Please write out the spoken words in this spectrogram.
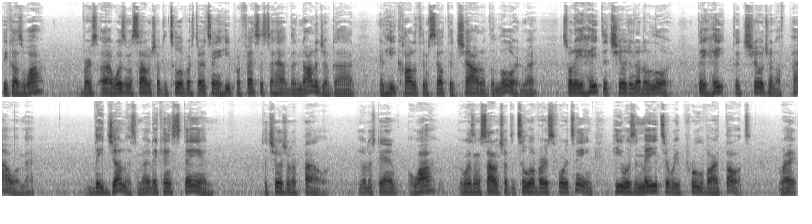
Because why? Verse uh, Wisdom of Solomon chapter two, verse thirteen. He professes to have the knowledge of God, and he calleth himself the child of the Lord, man. So they hate the children of the Lord. They hate the children of power, man. They jealous, man. They can't stand the children of power. You understand why? It was in Solomon chapter 2 verse 14. He was made to reprove our thoughts, right?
